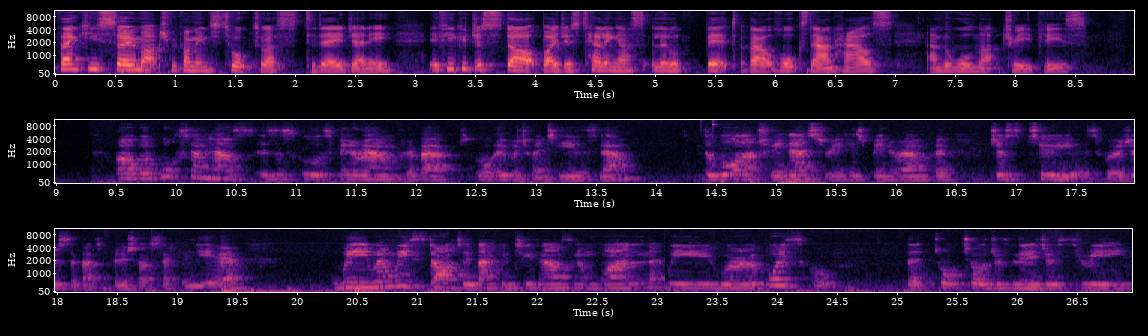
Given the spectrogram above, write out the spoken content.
Thank you so much for coming to talk to us today, Jenny. If you could just start by just telling us a little bit about Hawkesdown House and the walnut tree, please. Oh, well, Hawkesdown House is a school that's been around for about, well, over 20 years now. The Walnut Tree Nursery has been around for just two years. We're just about to finish our second year. We, when we started back in 2001, we were a boys' school that taught children from the age of three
